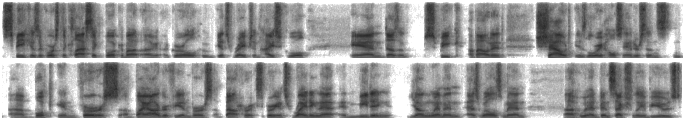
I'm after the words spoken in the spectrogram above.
Speak is, of course, the classic book about a, a girl who gets raped in high school and doesn't speak about it. Shout is Laurie Halse Anderson's uh, book in verse, a biography in verse about her experience writing that and meeting young women as well as men uh, who had been sexually abused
